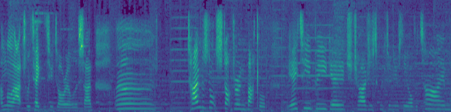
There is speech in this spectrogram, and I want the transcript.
I'm gonna actually take the tutorial this time. Uh, time does not stop during battle. The ATB gauge charges continuously over time.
